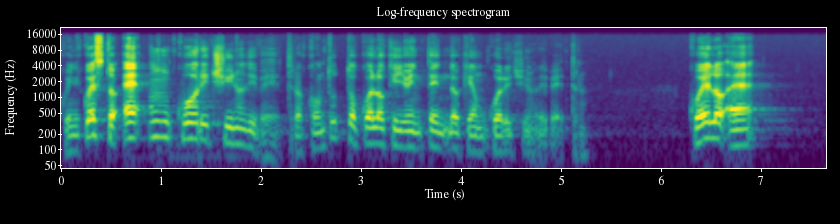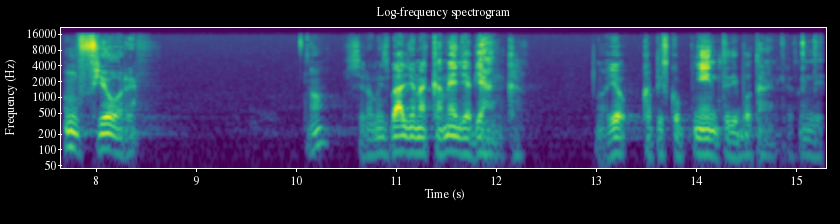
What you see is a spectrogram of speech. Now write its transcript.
Quindi questo è un cuoricino di vetro, con tutto quello che io intendo che è un cuoricino di vetro. Quello è un fiore, no? Se non mi sbaglio una camellia bianca. No, io capisco niente di botanica, quindi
